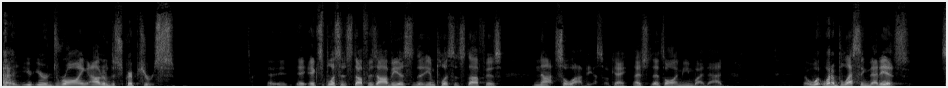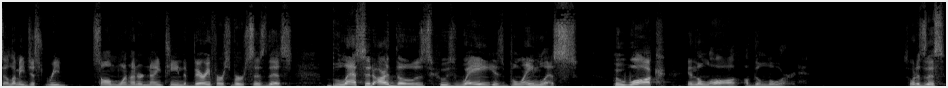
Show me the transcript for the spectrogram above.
you're drawing out of the Scriptures. Explicit stuff is obvious. The implicit stuff is not so obvious. Okay, that's that's all I mean by that. What what a blessing that is. So let me just read Psalm 119. The very first verse says this: "Blessed are those whose way is blameless, who walk in the law of the Lord." So what does this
